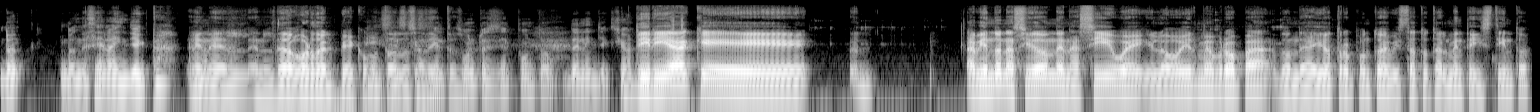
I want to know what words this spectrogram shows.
¿Dó- ¿Dónde se la inyecta? en el, en el dedo gordo del pie, como Ese todos los adictos. Es el punto, ese es el punto de la inyección. Diría que habiendo nacido donde nací, güey, y luego irme a Europa, donde hay otro punto de vista totalmente distinto,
